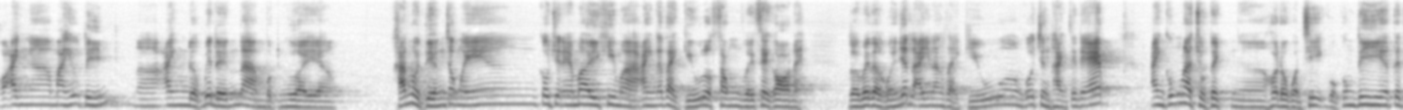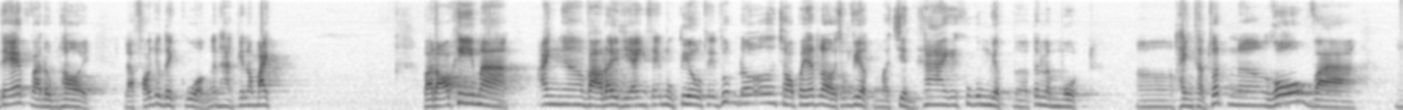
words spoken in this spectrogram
có anh ờ, Mai Hữu Tín anh được biết đến là một người khá nổi tiếng trong cái câu chuyện MA khi mà anh đã giải cứu được xong với Sài Gòn này. Rồi bây giờ mới nhất là anh đang giải cứu gỗ Trường Thành TDF anh cũng là chủ tịch ờ, hội đồng quản trị của công ty TTF và đồng thời là phó chủ tịch của ngân hàng Kim Long Bạch và đó khi mà anh ờ, vào đây thì anh sẽ mục tiêu sẽ giúp đỡ cho PHR trong việc mà triển khai cái khu công nghiệp ờ, Tân Lập 1 thành sản xuất gỗ và ừ,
